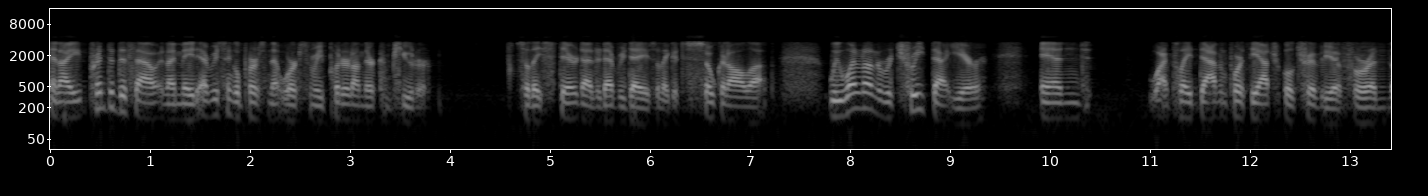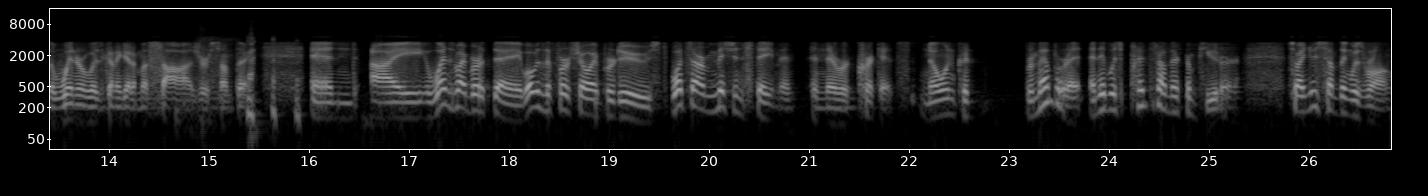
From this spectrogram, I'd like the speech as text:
And I printed this out and I made every single person that works for me put it on their computer, so they stared at it every day so they could soak it all up. We went on a retreat that year, and I played Davenport theatrical trivia for, and the winner was going to get a massage or something. and I, when's my birthday? What was the first show I produced? What's our mission statement? And there were crickets. No one could remember it, and it was printed on their computer. So I knew something was wrong.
